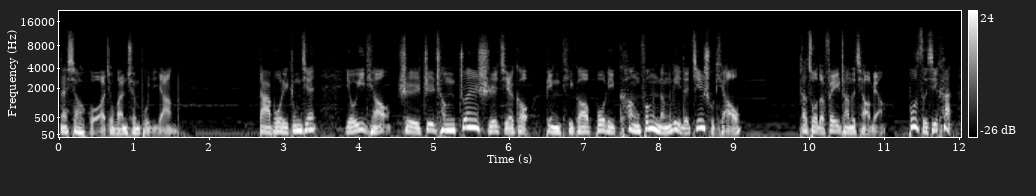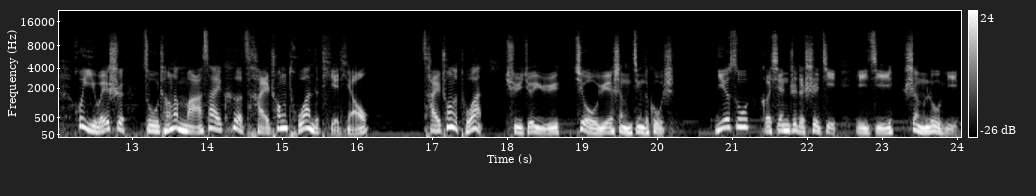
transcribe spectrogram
那效果就完全不一样了。大玻璃中间有一条是支撑砖石结构并提高玻璃抗风能力的金属条，它做的非常的巧妙，不仔细看会以为是组成了马赛克彩窗图案的铁条。彩窗的图案取决于旧约圣经的故事，耶稣和先知的事迹以及圣路易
